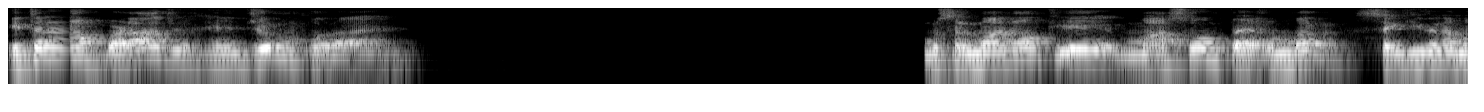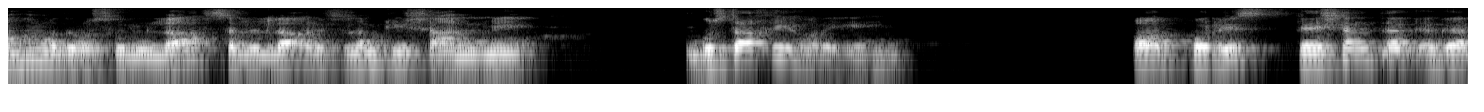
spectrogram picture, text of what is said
इतना बड़ा जो है जुर्म हो रहा है मुसलमानों के मासूम पैगंबर सईदना मोहम्मद रसूलुल्लाह सल्लल्लाहु अलैहि वसल्लम की शान में गुस्ताखी हो रही है और पुलिस स्टेशन तक अगर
